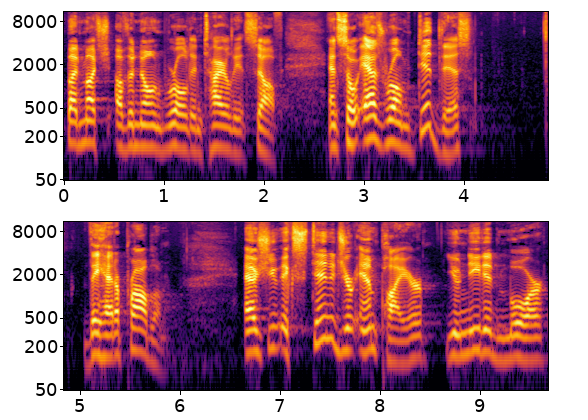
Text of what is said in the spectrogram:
but much of the known world entirely itself. And so, as Rome did this, they had a problem. As you extended your empire, you needed more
